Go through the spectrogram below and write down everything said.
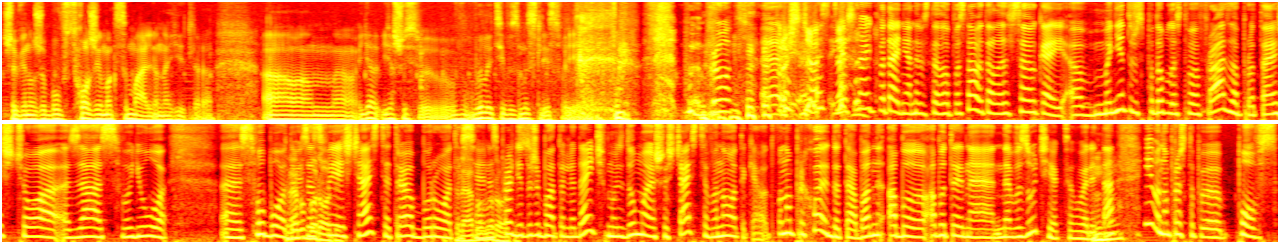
щоб він уже був схожий максимально на Гітлера. А, я, я щось е, вилетів з мислі своєї. Про, е, Про щастя. Я ж навіть питання не встигла поставити, але все окей. Е, Мені дуже сподобалась твоя фраза про те, що за свою. Е, Свободу Треба за своє боротись. щастя треба боротися. Треба насправді боротись. дуже багато людей чомусь думає, що щастя воно таке. От воно приходить до тебе, або або ти не, не везучий, як це говорять, угу. та? і воно просто е, повз.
